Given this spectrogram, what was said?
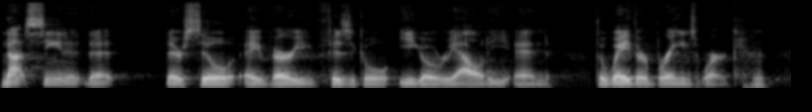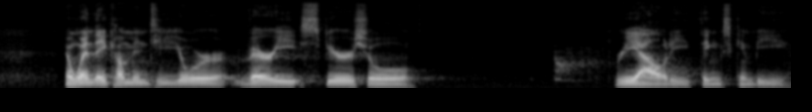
not seeing it that there's still a very physical ego reality and the way their brains work. and when they come into your very spiritual reality, things can be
